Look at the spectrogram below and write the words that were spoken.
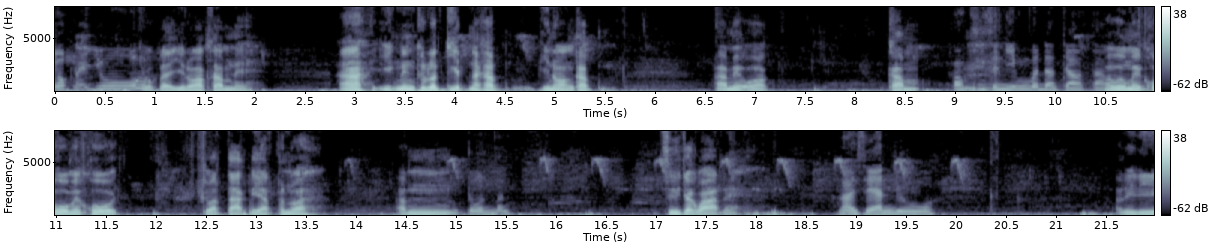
จกเดี๋ยวอยู่ยกไหลยีรอกซ้ำนี่อะอีกหนึ่งธุรกิจนะครับ พี่น้องครับถ้าไม่ออกคำเขาขี่สนิมบนดาเจ้าตามมาเบิ่งไมโครไมโครจอดตากแดดเพิ่นว่าอันที่ต้นมันซื้อจักบาทนี่หลายแสนอยู่ อันดี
